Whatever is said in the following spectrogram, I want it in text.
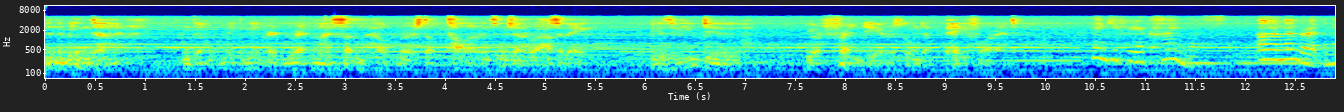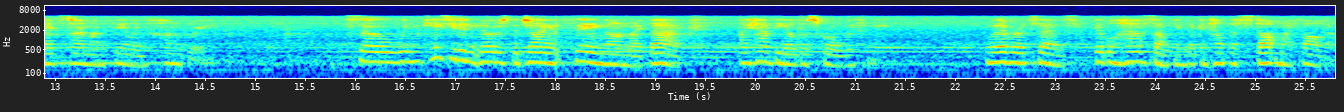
In the meantime, don't make me regret my sudden outburst of tolerance and generosity. Because if you do, your friend here is going to pay for it. Thank you for your kindness. I'll remember it the next time I'm feeling hungry. So, in case you didn't notice the giant thing on my back, I have the Elder Scroll with me. Whatever it says, it will have something that can help us stop my father.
